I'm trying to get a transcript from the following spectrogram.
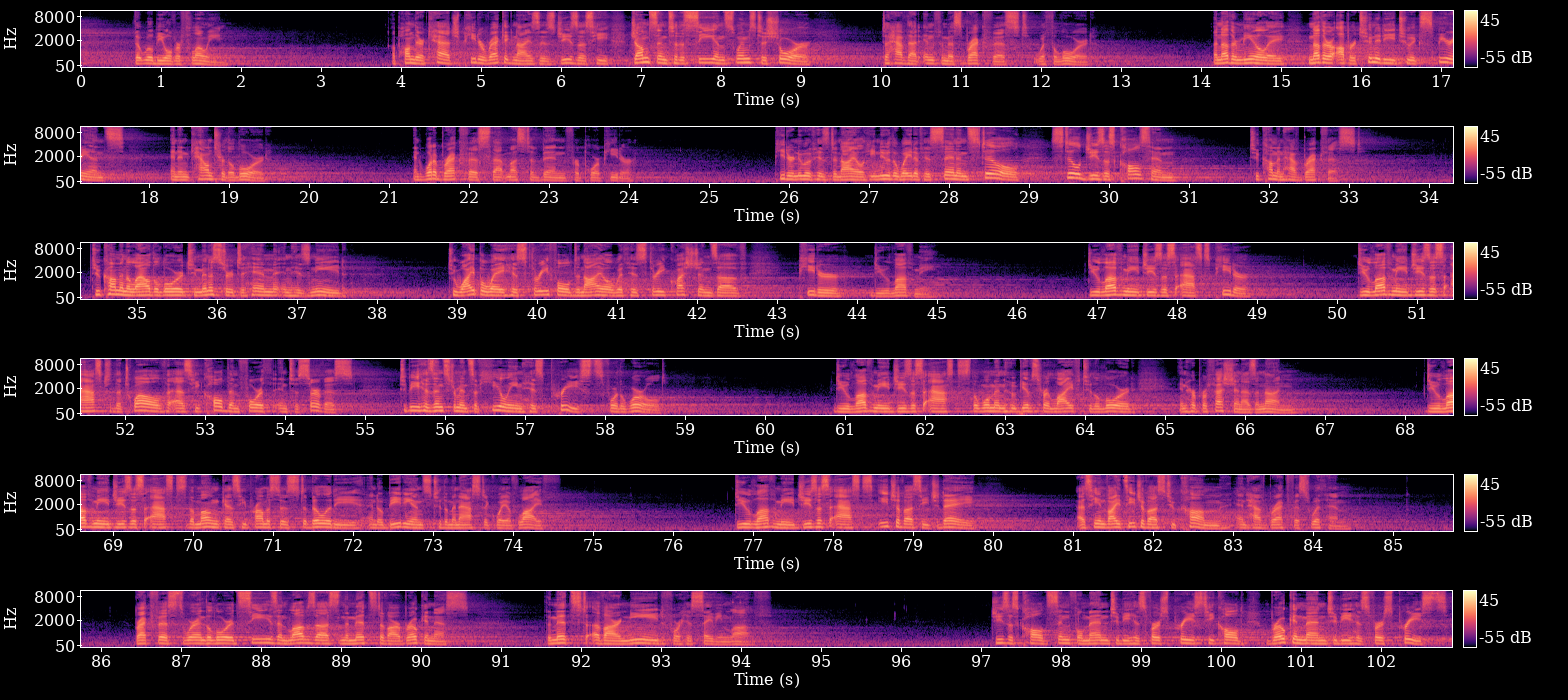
that will be overflowing. Upon their catch, Peter recognizes Jesus. He jumps into the sea and swims to shore to have that infamous breakfast with the Lord. Another meal, a, another opportunity to experience and encounter the Lord. And what a breakfast that must have been for poor Peter. Peter knew of his denial, he knew the weight of his sin, and still, still Jesus calls him to come and have breakfast, to come and allow the Lord to minister to him in his need, to wipe away his threefold denial with his three questions of Peter, do you love me? Do you love me? Jesus asks Peter. Do you love me? Jesus asked the twelve as he called them forth into service to be his instruments of healing, his priests for the world. Do you love me? Jesus asks the woman who gives her life to the Lord in her profession as a nun. Do you love me? Jesus asks the monk as he promises stability and obedience to the monastic way of life. Do you love me? Jesus asks each of us each day as he invites each of us to come and have breakfast with him. breakfasts wherein the Lord sees and loves us in the midst of our brokenness, the midst of our need for his saving love. Jesus called sinful men to be his first priests. He called broken men to be his first priests.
